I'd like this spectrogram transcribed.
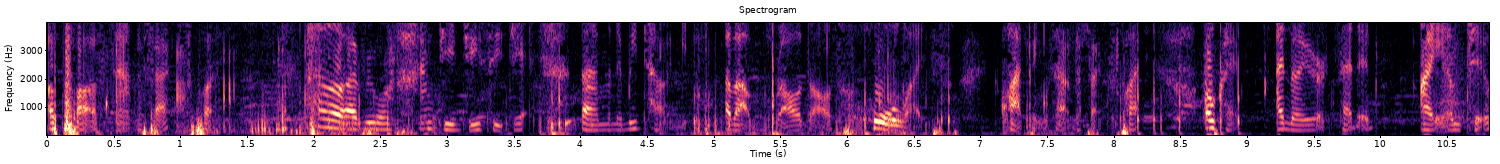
Applause sound effects play. Hello everyone, I'm DJCJ. I'm going to be telling you about Roald Dahl's whole life. Clapping sound effects play. Okay, I know you're excited. I am too.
